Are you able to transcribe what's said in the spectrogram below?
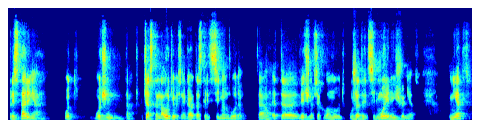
при Сталине, вот очень там, часто аналогии возникают да, с 1937 годом. Да? Это вечно всех волнует. Уже 37 или еще нет? Нет,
